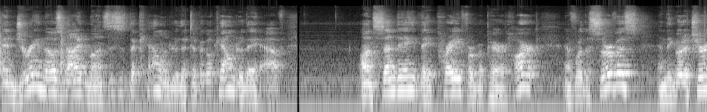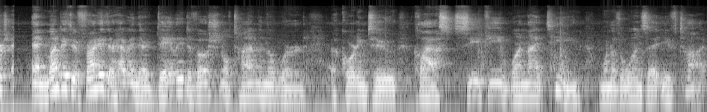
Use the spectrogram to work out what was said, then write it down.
and during those nine months, this is the calendar, the typical calendar they have. On Sunday, they pray for a prepared heart and for the service, and they go to church. And Monday through Friday, they're having their daily devotional time in the Word, according to class CP 119, one of the ones that you've taught.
